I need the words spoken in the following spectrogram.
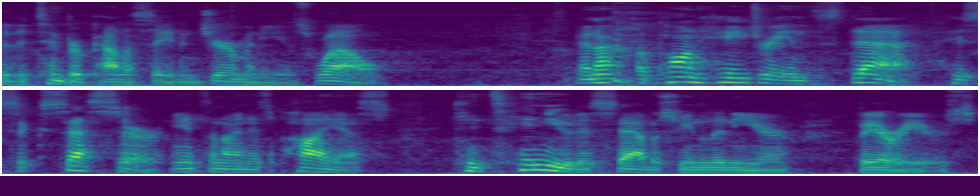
for the timber palisade in Germany as well. And upon Hadrian's death, his successor, Antoninus Pius, continued establishing linear barriers,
